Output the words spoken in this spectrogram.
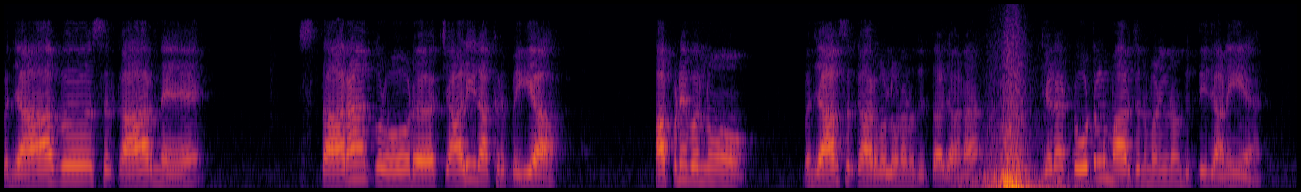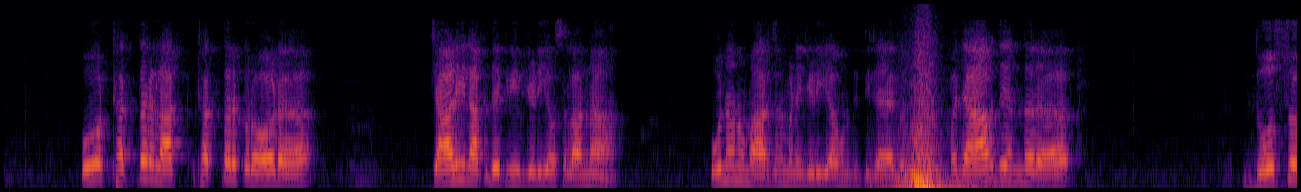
ਪੰਜਾਬ ਸਰਕਾਰ ਨੇ 17 ਕਰੋੜ 40 ਲੱਖ ਰੁਪਈਆ ਆਪਣੇ ਵੱਲੋਂ, ਪੰਜਾਬ ਸਰਕਾਰ ਵੱਲੋਂ ਉਹਨਾਂ ਨੂੰ ਦਿੱਤਾ ਜਾਣਾ, ਜਿਹੜਾ ਟੋਟਲ ਮਾਰਜਨ ਮਨੀ ਉਹਨਾਂ ਨੂੰ ਦਿੱਤੀ ਜਾਣੀ ਹੈ। ਉਹ 78 ਲੱਖ 78 ਕਰੋੜ 40 ਲੱਖ ਦੇ ਕਰੀਬ ਜਿਹੜੀ ਉਹ ਸਾਲਾਨਾ ਉਹਨਾਂ ਨੂੰ ਮਾਰਜਨ ਮਣੀ ਜਿਹੜੀ ਆ ਹੁਣ ਦਿੱਤੀ ਜਾਇਆ ਕਰੂ ਪੰਜਾਬ ਦੇ ਅੰਦਰ 200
